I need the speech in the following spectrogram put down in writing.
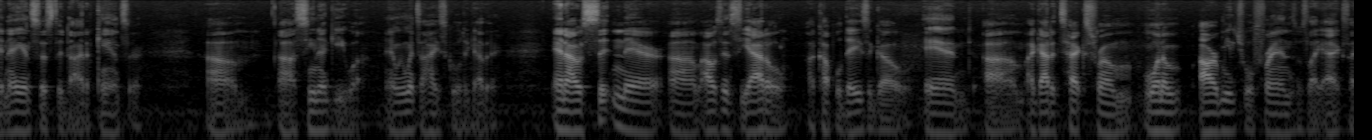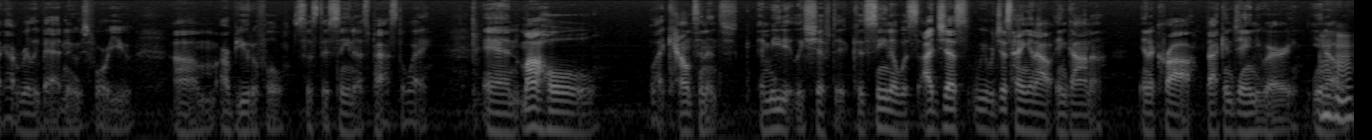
Ghanaian sister, died of cancer. Um, uh, Sina Giwa, and we went to high school together. And I was sitting there. Um, I was in Seattle a couple days ago, and um, I got a text from one of our mutual friends. It was like, "Ax, I got really bad news for you. Um, our beautiful sister Sina has passed away." And my whole like countenance immediately shifted because Sina was. I just we were just hanging out in Ghana in Accra back in January. You know, Mhm.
